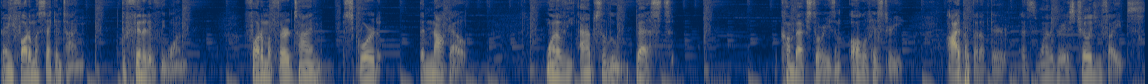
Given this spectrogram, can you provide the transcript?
Then he fought him a second time, definitively won. Fought him a third time, scored the knockout. One of the absolute best comeback stories in all of history. I put that up there as one of the greatest trilogy fights,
